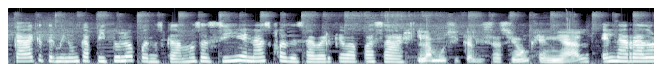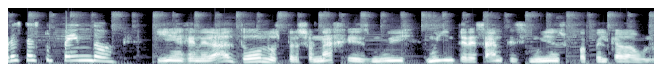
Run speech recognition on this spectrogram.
cada que termina un capítulo, pues nos quedamos así en ascuas de saber qué va a pasar. La musicalización, genial. El narrador está estupendo y en general todos los personajes muy, muy interesantes y muy en su papel cada uno.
